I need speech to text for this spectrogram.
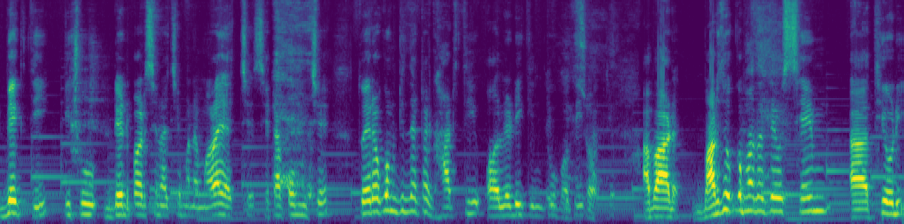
ব্যক্তি কিছু ডেড পার্সন আছে মানে মারা যাচ্ছে সেটা কমছে। তো এরকম কিন্তু একটা ঘাটতি অলরেডি কিন্তু হতেই। আবার বার্ধক্য ভাতাতেও সেম থিওরি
